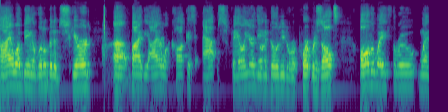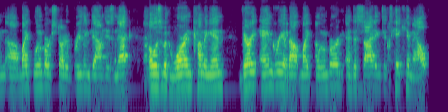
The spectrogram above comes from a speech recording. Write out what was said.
Iowa being a little bit obscured uh, by the Iowa caucus app's failure, the inability to report results, all the way through when uh, Mike Bloomberg started breathing down his neck, Elizabeth Warren coming in very angry about Mike Bloomberg and deciding to take him out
